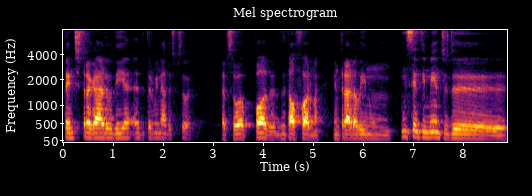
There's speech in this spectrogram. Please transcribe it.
tem de estragar o dia a determinadas pessoas. A pessoa pode, de tal forma, entrar ali num, em sentimentos de,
